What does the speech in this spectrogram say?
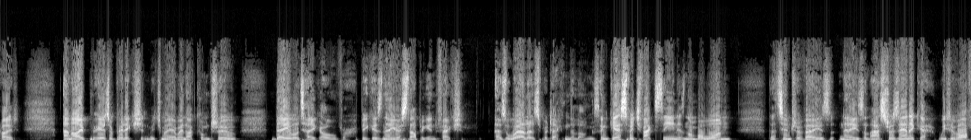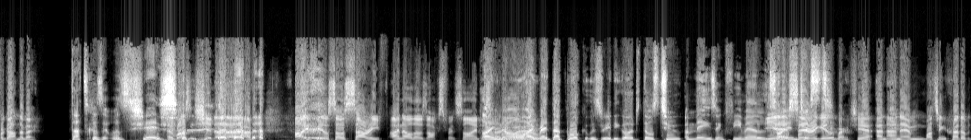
right? And I here's a prediction, which may or may not come true. They will take over because now you're stopping infection as well as protecting the lungs. And guess which vaccine is number one that's intranasal? AstraZeneca, which we've all forgotten about. That's because it was shit. It wasn't shit. I, feel so sorry. I know those Oxford scientists. I know. I read that book. It was really good. Those two amazing female Yeah, scientists. Sarah Gilbert. Yeah, and and um, what's incredible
